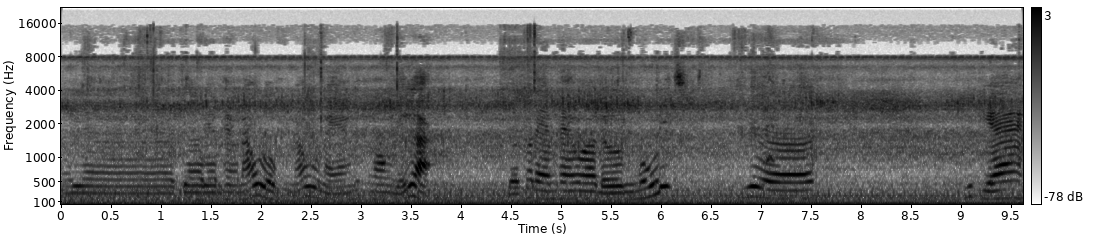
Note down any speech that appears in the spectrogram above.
Đây, ờ, chờ đem theo nấu luôn. Nấu luôn này ăn rất ngon dữ à. Được có đem theo ờ, đường muối với nước ga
